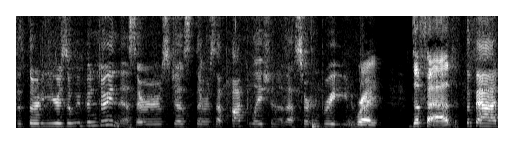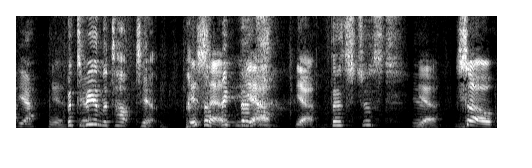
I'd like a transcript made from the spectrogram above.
the 30 years that we've been doing this. There's just there's a population of that certain breed. right. The fad. The fad, yeah. Yeah. But to be in the top 10, It's sad. mean, yeah. Yeah. that's just. Yeah. So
